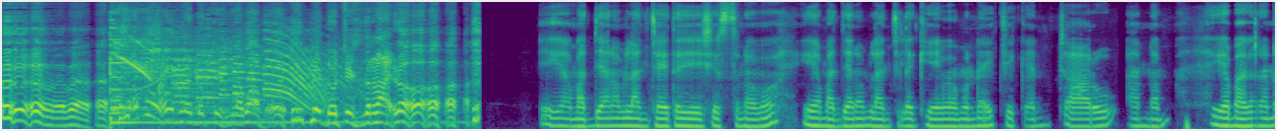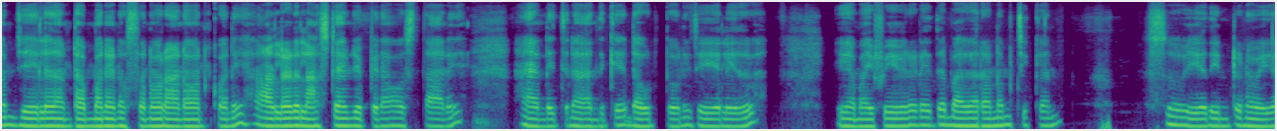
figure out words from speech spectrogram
ఇక మధ్యాహ్నం లంచ్ అయితే చేసేస్తున్నాము. ఇక మధ్యాహ్నం లంచ్లకి ఏమేమి ఉన్నాయి? చికెన్ చారు అన్నం. ఇక బగారన్నం చేయలేదంట అమ్మ నేను వస్తాను రాను అనుకొని. ఆల్రెడీ లాస్ట్ టైం చెప్పిన వస్తా అని హ్యాండ్ ఇచ్చిన అందుకే డౌట్తోని చేయలేదు. ఇక మై ఫేవరెట్ అయితే బగారన్నం చికెన్. సో ఇక తింటున్నాం ఇక.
